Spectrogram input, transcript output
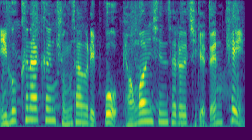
이후 크나큰 중상을 입고 병원 신세를 지게 된 케인.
